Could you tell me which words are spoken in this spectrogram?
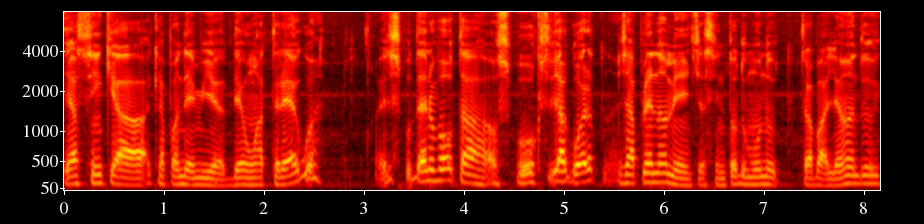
é assim que a, que a pandemia deu uma trégua, eles puderam voltar aos poucos e agora já plenamente, assim, todo mundo trabalhando,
